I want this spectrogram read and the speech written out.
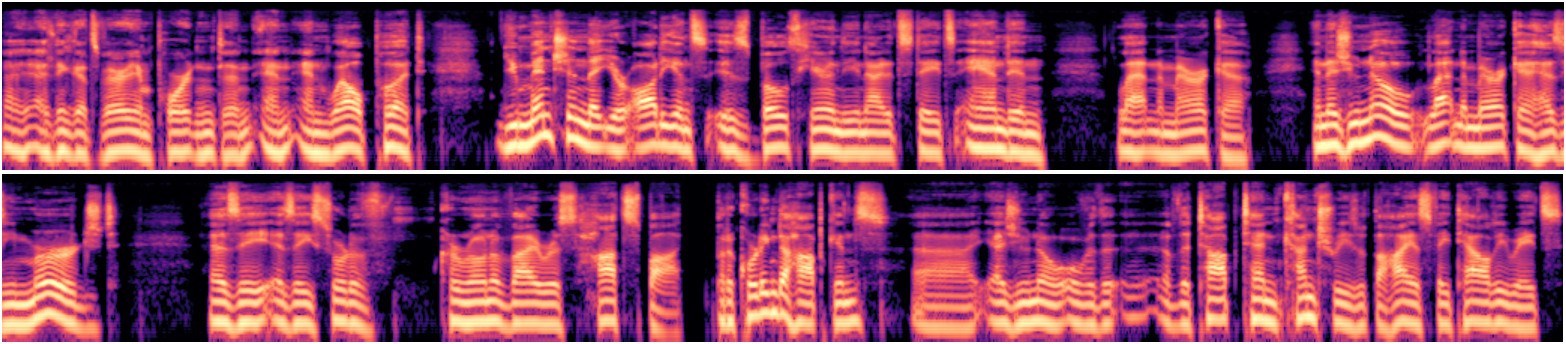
I, I think that's very important and, and, and well put. You mentioned that your audience is both here in the United States and in Latin America. And as you know, Latin America has emerged as a as a sort of coronavirus hotspot. But according to Hopkins, uh, as you know, over the of the top ten countries with the highest fatality rates,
